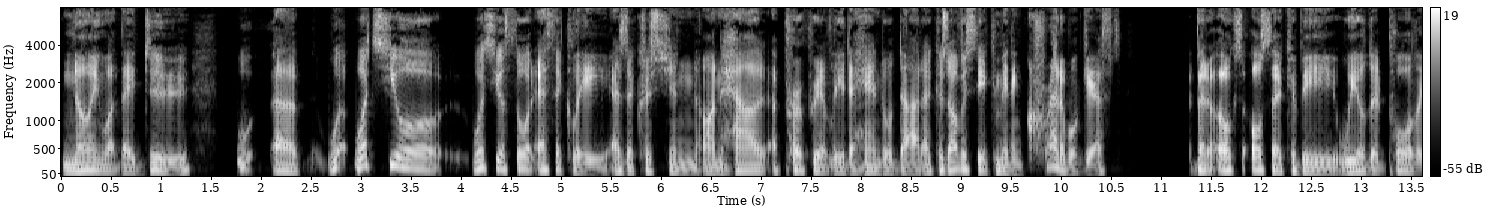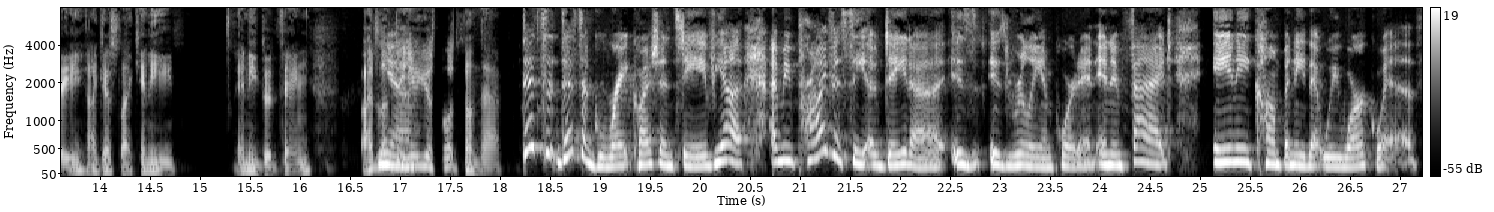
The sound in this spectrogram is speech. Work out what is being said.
knowing what they do. Uh, what, what's your what's your thought ethically as a Christian on how appropriately to handle data? Because obviously it can be an incredible gift, but it also could be wielded poorly. I guess like any any good thing. I'd love yeah. to hear your thoughts on that. That's that's a great question, Steve. Yeah, I mean, privacy of data is is really important, and in fact, any company that we work with,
